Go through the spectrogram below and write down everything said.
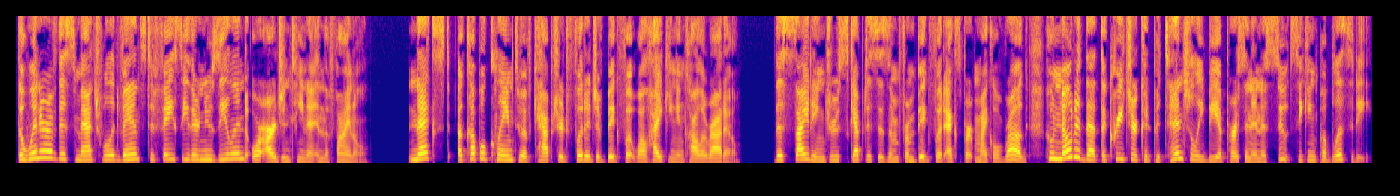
The winner of this match will advance to face either New Zealand or Argentina in the final. Next, a couple claim to have captured footage of Bigfoot while hiking in Colorado. The sighting drew skepticism from Bigfoot expert Michael Rugg, who noted that the creature could potentially be a person in a suit seeking publicity.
